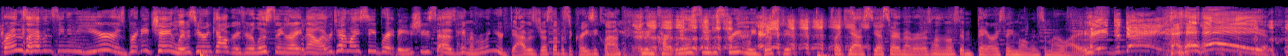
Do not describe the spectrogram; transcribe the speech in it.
Friends I haven't seen in years. Brittany Chain lives here in Calgary. If you're listening right now, every time I see Brittany, she says, Hey, remember when your dad was dressed up as a crazy clown doing cartwheels through the street? And we just did. It's like, Yes, yes, I remember. It was one of the most embarrassing moments of my life. Hey, today. Hey, hey, hey!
